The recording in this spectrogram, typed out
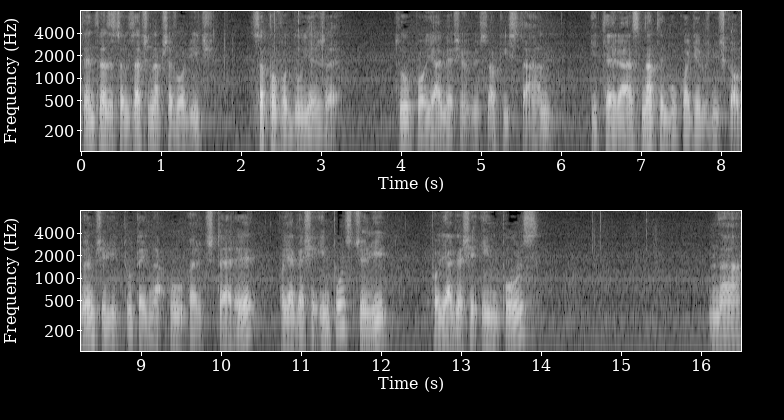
ten tranzystor zaczyna przewodzić, co powoduje, że tu pojawia się wysoki stan i teraz na tym układzie różniczkowym, czyli tutaj na UR4, pojawia się impuls, czyli pojawia się impuls na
